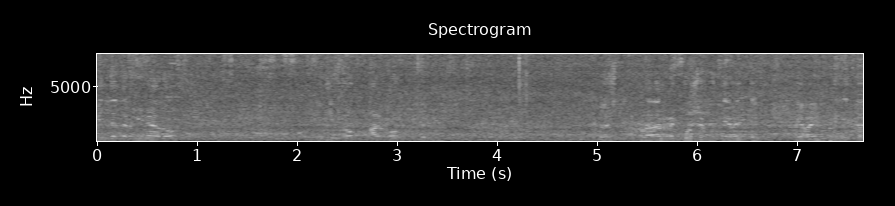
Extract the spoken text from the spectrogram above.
fin determinado utilizo algo de Entonces, la palabra recurso efectivamente lleva implícito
